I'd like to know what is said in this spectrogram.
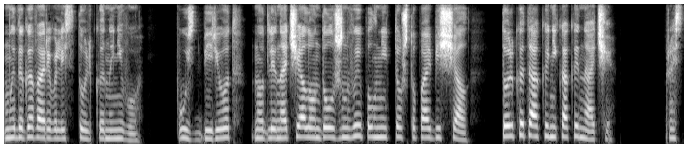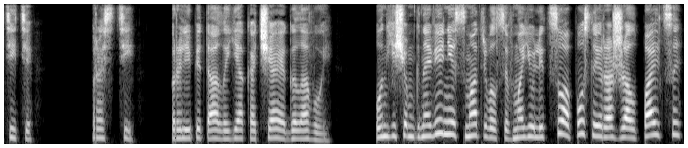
Мы договаривались только на него. Пусть берет, но для начала он должен выполнить то, что пообещал. Только так и никак иначе. Простите, прости, пролепетала я, качая головой. Он еще мгновение сматривался в мое лицо, а после разжал пальцы,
